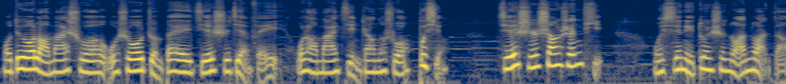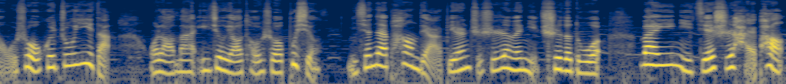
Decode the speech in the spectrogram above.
我对我老妈说：“我说我准备节食减肥。”我老妈紧张的说：“不行，节食伤身体。”我心里顿时暖暖的。我说：“我会注意的。”我老妈依旧摇头说：“不行，你现在胖点儿，别人只是认为你吃的多，万一你节食还胖，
